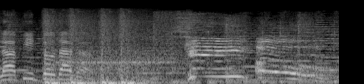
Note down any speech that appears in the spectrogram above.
Lapidodaga. KO!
